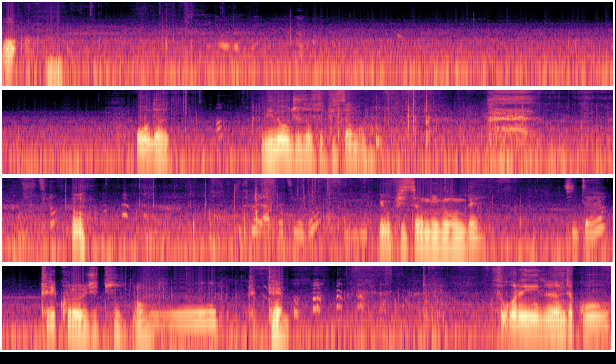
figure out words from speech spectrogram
오. 오, 나 민호 주웠어 비싼 거. 그걸 아까 친구? 이거 비싼 민호인데 진짜요? 트리코롤 GT. 어, 오. 득템. 쏘가리를 안 잡고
